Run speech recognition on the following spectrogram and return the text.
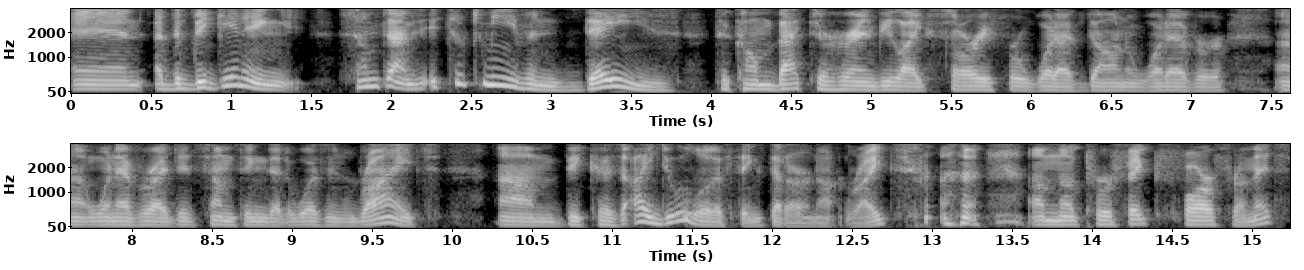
And at the beginning, sometimes it took me even days to come back to her and be like, sorry for what I've done or whatever, uh, whenever I did something that wasn't right. Um, because I do a lot of things that are not right. I'm not perfect, far from it.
